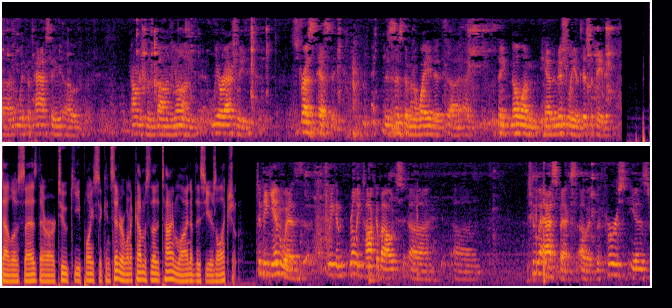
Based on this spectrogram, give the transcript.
uh, with the passing of Congressman Don Young, we are actually stress testing this system in a way that uh, I think no one had initially anticipated. Botelho says there are two key points to consider when it comes to the timeline of this year's election. To begin with, we can really talk about uh, two aspects of it. The first is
